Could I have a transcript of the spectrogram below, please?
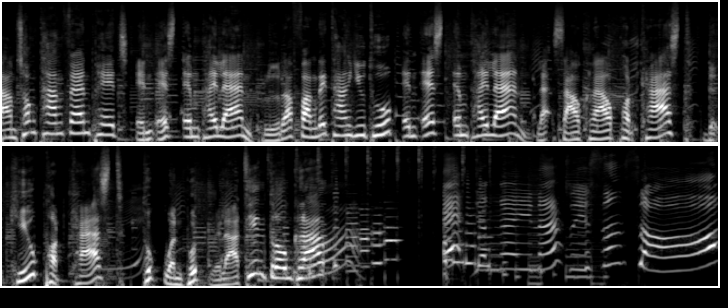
ตามช่องทางแฟนเพจ NSM Thailand หรือรับฟังได้ทาง YouTube NSM Thailand และ SoundCloud Podcast The Cube Podcast ทุกวันพุธเวลาเที่ยงตรงครับ เอ๊ะ ยังไงนะ ซีซั่นสอง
